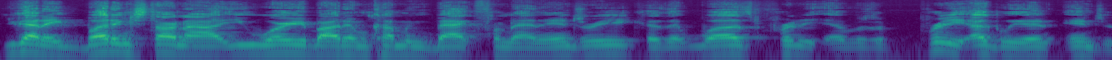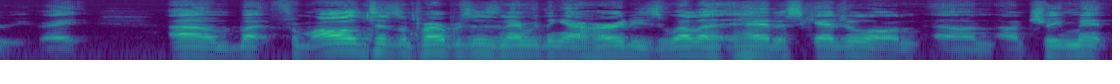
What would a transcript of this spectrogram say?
you got a budding star now. You worry about him coming back from that injury because it was pretty. It was a pretty ugly injury, right? Um, but from all intents and purposes and everything I heard, he's well ahead of schedule on, on on treatment.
